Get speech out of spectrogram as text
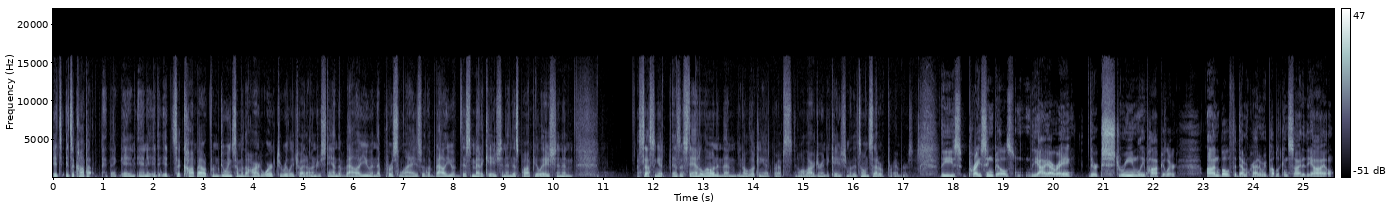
it's it's a cop out, I think, and and it, it's a cop out from doing some of the hard work to really try to understand the value and the personalized or the value of this medication in this population and assessing it as a standalone and then you know looking at perhaps you know a larger indication with its own set of parameters. These pricing bills the IRA they're extremely popular on both the Democrat and Republican side of the aisle.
